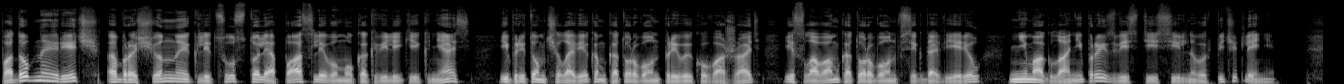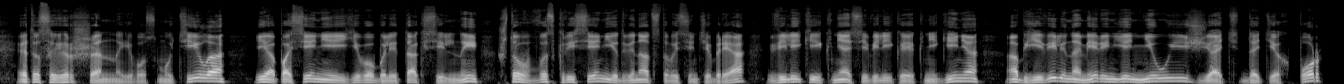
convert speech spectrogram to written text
Подобная речь, обращенная к лицу столь опасливому, как великий князь, и притом человеком, которого он привык уважать, и словам которого он всегда верил, не могла не произвести сильного впечатления. Это совершенно его смутило, и опасения его были так сильны, что в воскресенье 12 сентября великий князь и великая княгиня объявили намерение не уезжать до тех пор,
